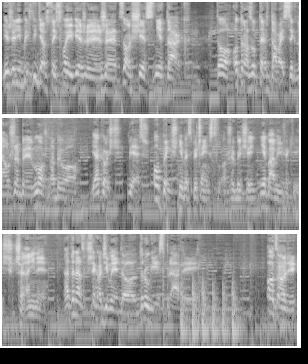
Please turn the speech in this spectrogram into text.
Jeżeli byś widział z tej swojej wieży, że coś jest nie tak, to od razu też dawaj sygnał, żeby można było jakoś, wiesz, obejść niebezpieczeństwo, żeby się nie bawić w jakieś strzelaniny. A teraz przechodzimy do drugiej sprawy. O co chodzi?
